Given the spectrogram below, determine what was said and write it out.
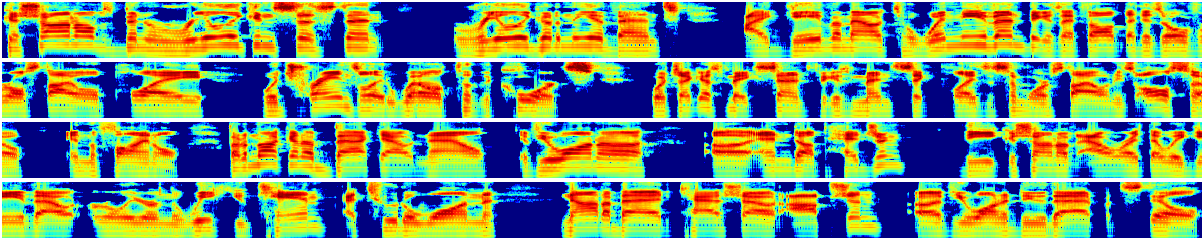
Khachanov's been really consistent, really good in the event. I gave him out to win the event because I thought that his overall style of play would translate well to the courts, which I guess makes sense because Mensik plays a similar style and he's also in the final. But I'm not going to back out now. If you want to uh, end up hedging the Khachanov outright that we gave out earlier in the week, you can at two to one. Not a bad cash out option uh, if you want to do that, but still,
